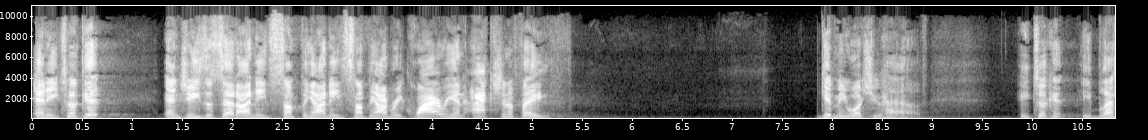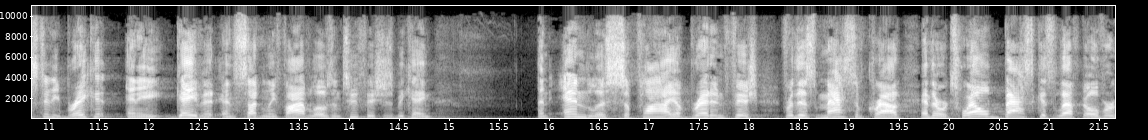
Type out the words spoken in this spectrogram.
And he took it, and Jesus said, I need something. I need something. I'm requiring an action of faith. Give me what you have. He took it, he blessed it, he broke it, and he gave it, and suddenly five loaves and two fishes became an endless supply of bread and fish for this massive crowd, and there were 12 baskets left over,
